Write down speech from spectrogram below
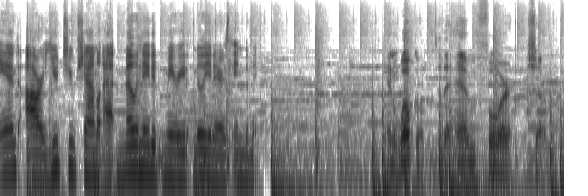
and our YouTube channel at Melanated Married Millionaires in the Making. And welcome to the M4 Show.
